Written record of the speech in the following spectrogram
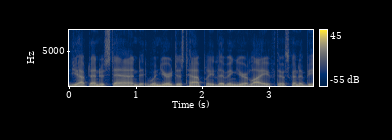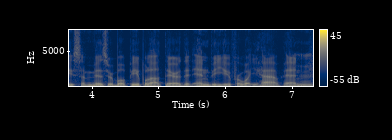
you have to understand when you're just happily living your life, there's going to be some miserable people out there that envy you for what you have. And Mhm.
